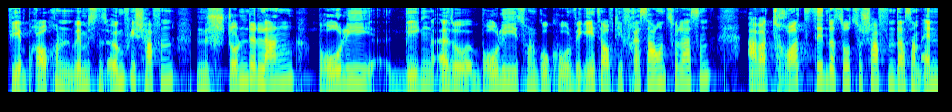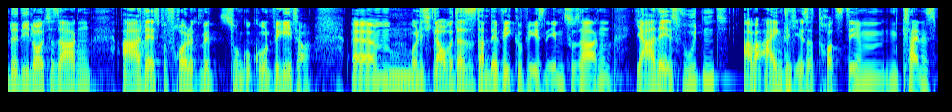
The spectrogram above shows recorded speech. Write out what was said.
wir brauchen, wir müssen es irgendwie schaffen, eine Stunde lang Broly gegen, also Broly, Son Goku und Vegeta auf die Fresse hauen zu lassen, aber trotzdem das so zu schaffen, dass am Ende die Leute sagen, ah, der ist befreundet mit Son Goku und Vegeta. Ähm, Und ich glaube, das ist dann der Weg gewesen, eben zu sagen, ja, der ist wütend, aber eigentlich ist er trotzdem ein kleines,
